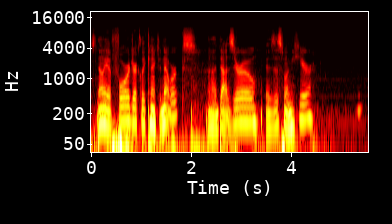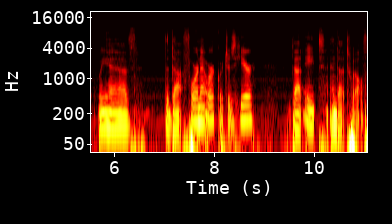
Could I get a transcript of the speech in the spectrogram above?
So now we have four directly connected networks. Uh, dot zero is this one here. We have the dot four network, which is here, dot eight and dot 12.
